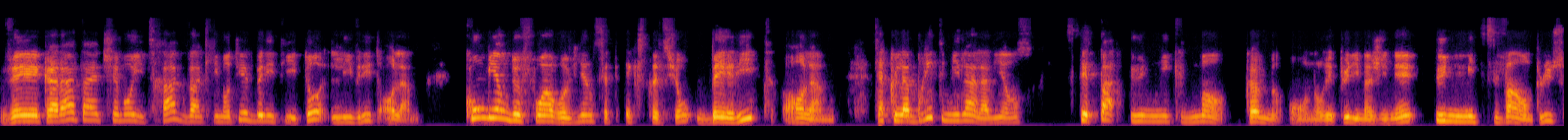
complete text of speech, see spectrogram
Vekarata et Shemo Yitzhak, va Beliti Ito, Livrit Olam. Combien de fois revient cette expression Berit Olam? C'est-à-dire que la Brit Mila, l'alliance, ce n'est pas uniquement comme on aurait pu l'imaginer, une mitzvah en plus,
